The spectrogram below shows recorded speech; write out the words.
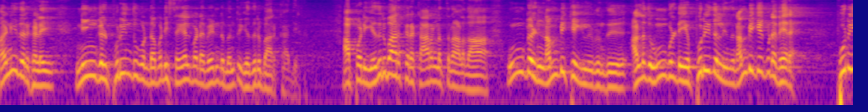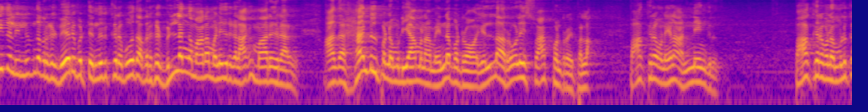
மனிதர்களை நீங்கள் புரிந்து கொண்டபடி செயல்பட வேண்டும் என்று எதிர்பார்க்காதீர்கள். அப்படி எதிர்பார்க்கிற காரணத்தினால தான் உங்கள் நம்பிக்கையிலிருந்து அல்லது உங்களுடைய புரிதல் இந்த நம்பிக்கை கூட வேற. புரிதலிலிருந்து அவர்கள் வேறுபட்டு நிற்கிற போது அவர்கள் வில்லங்கமான மனிதர்களாக மாறுகிறார்கள். அதை ஹேண்டில் பண்ண முடியாமல் நாம் என்ன பண்ணுறோம் எல்லா ரோலையும் ஸ்வாப் பண்ணுறோம் இப்போல்லாம். பார்க்குறவனையெல்லாம் அன்னேங்கிறது பார்க்குறவனை முழுக்க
